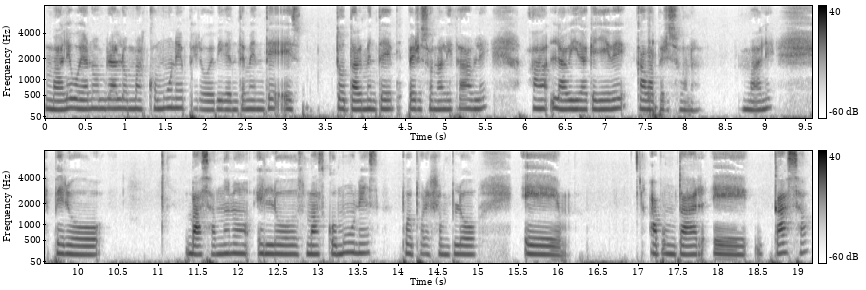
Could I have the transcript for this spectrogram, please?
¿vale? Voy a nombrar los más comunes, pero evidentemente es totalmente personalizable a la vida que lleve cada persona, ¿vale? Pero basándonos en los más comunes, pues por ejemplo, eh, apuntar eh, casa,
